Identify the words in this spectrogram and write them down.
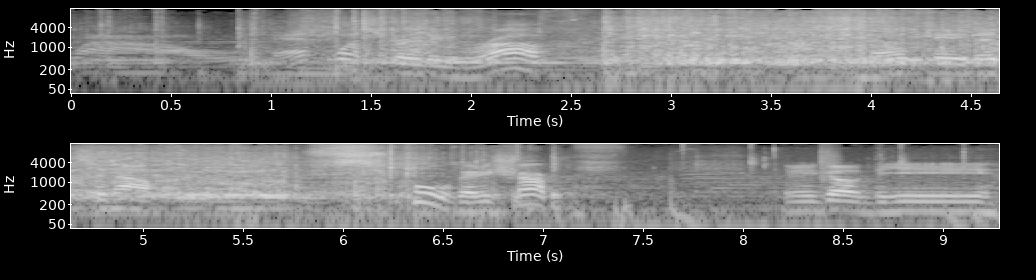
Wow that was pretty rough. Okay that's enough. Ooh, very sharp. There you go the you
